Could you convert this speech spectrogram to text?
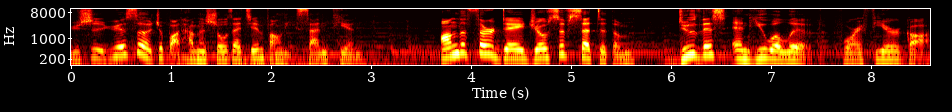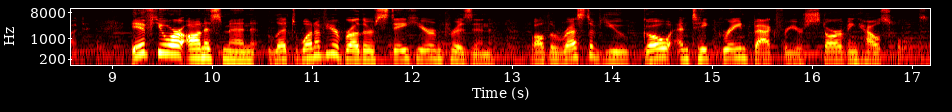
于是约瑟就把他们收在监房里三天。On the third day, Joseph said to them. Do this and you will live, for I fear God. If you are honest men, let one of your brothers stay here in prison, while the rest of you go and take grain back for your starving households.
